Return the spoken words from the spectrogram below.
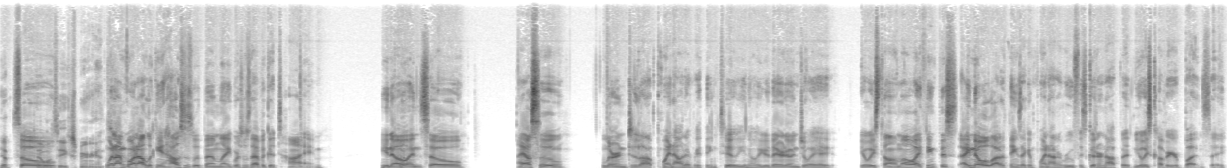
Yep. So They So want the experience. when I'm going out looking at houses with them, like we're supposed to have a good time, you know. And so I also learned to not point out everything too. You know, you're there to enjoy it. You always tell them, "Oh, I think this." I know a lot of things I can point out a roof is good or not, but you always cover your butt and say,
